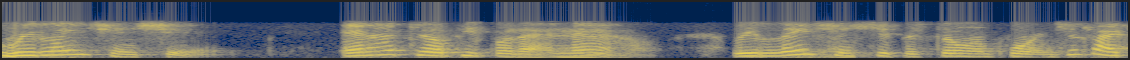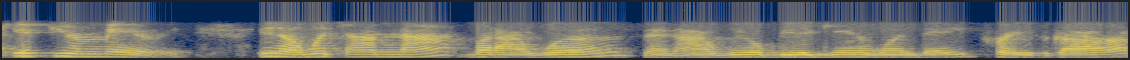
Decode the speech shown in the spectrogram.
relationship. And I tell people that Mhm. now. Relationship is so important. Just like if you're married, you know, which I'm not, but I was, and I will be again one day. Praise God.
